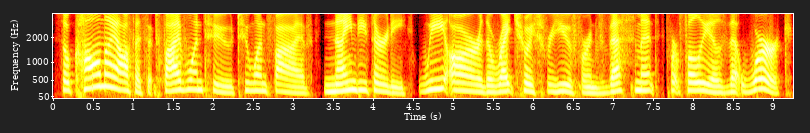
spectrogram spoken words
So call my office at 512 215 9030. We are the right choice for you for investment portfolios that work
